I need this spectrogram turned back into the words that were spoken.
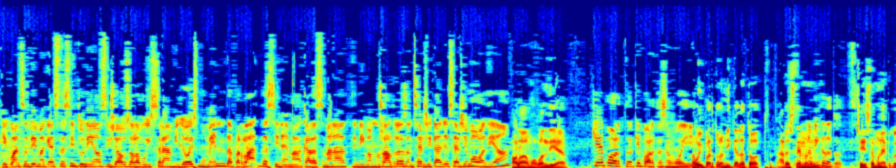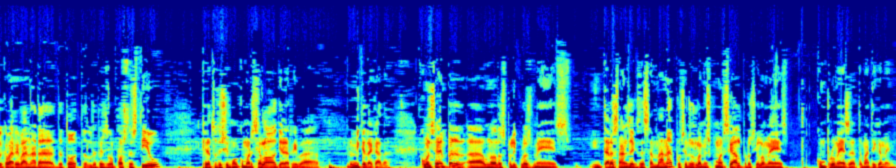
I quan sentim aquesta sintonia els dijous a l'Avui serà millor, és moment de parlar de cinema. Cada setmana tenim amb nosaltres en Sergi Calla. Sergi, molt bon dia. Hola, molt bon dia. Què, porta, què portes avui? Avui porto una mica de tot. Ara estem Una en un... mica de tot. Sí, estem en una època que va arribant ara de tot, després del post-estiu, que era tot així molt comercialot, i ara arriba una mica de cada. Començarem per uh, una de les pel·lícules més interessants d'aquesta setmana, potser no és la més comercial, però sí la més compromesa temàticament.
